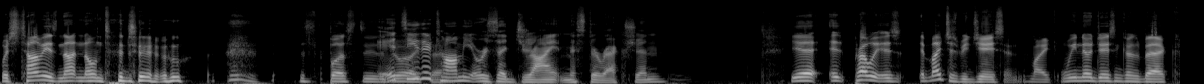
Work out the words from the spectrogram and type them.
which Tommy is not known to do. Just bust through the door. It's like either that. Tommy or it's a giant misdirection. Yeah, it probably is. It might just be Jason. Like we know Jason comes back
